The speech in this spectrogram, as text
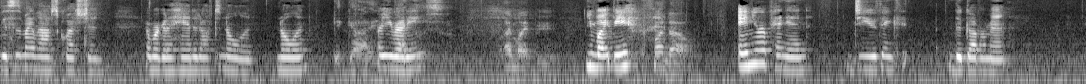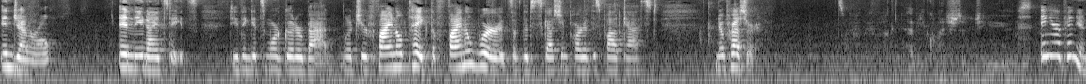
this is my last question, and we're gonna hand it off to Nolan. Nolan, big guy Are you ready? this. I might be. you might be. Find out. In your opinion, do you think the government, in general, in the United States, do you think it's more good or bad? What's your final take, the final words of the discussion part of this podcast? No pressure. It's a really fucking heavy question. Jeez. In your opinion.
